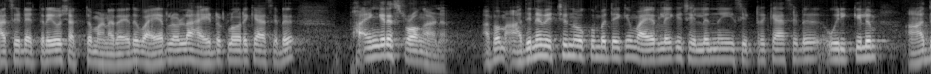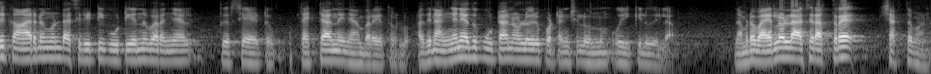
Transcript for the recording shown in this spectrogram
ആസിഡ് എത്രയോ ശക്തമാണ്. അതായത് വയറിലുള്ള ഹൈഡ്രോക്ലോറിക് ആസിഡ് ഭയങ്കര സ്ട്രോങ് ആണ്. അപ്പം അതിനെ വെച്ച് നോക്കുമ്പോഴത്തേക്കും വയറിലേക്ക് ചെല്ലുന്ന ഈ സിട്രിക് ആസിഡ് ഒരിക്കലും അത് കാരണം കൊണ്ട് അസിഡിറ്റി കൂട്ടിയെന്ന് പറഞ്ഞാൽ തീർച്ചയായിട്ടും തെറ്റാന്നേ ഞാൻ പറയത്തുള്ളൂ. അതിനങ്ങനെ അത് കൂട്ടാനുള്ള ഒരു പൊട്ടൻഷ്യൽ ഒന്നും ഒരിക്കലുമില്ല. നമ്മുടെ വയറിലുള്ള ആസിഡ് അത്ര ശക്തമാണ്.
